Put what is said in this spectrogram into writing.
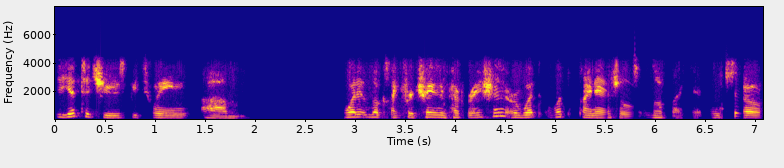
you get to choose between um, what it looks like for training and preparation or what, what the financials look like it. And so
